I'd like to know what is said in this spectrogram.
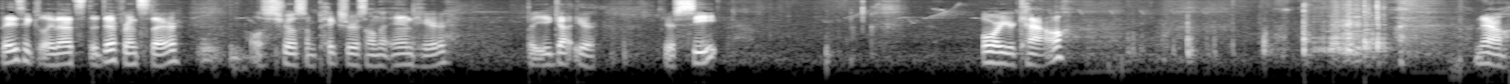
basically that's the difference there. I'll show some pictures on the end here. But you got your your seat or your cowl. Now,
